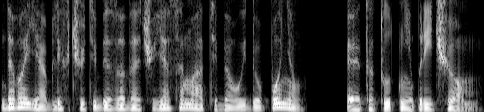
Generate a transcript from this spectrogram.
Давай я облегчу тебе задачу, я сама от тебя уйду, понял?» «Это тут ни при чем.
